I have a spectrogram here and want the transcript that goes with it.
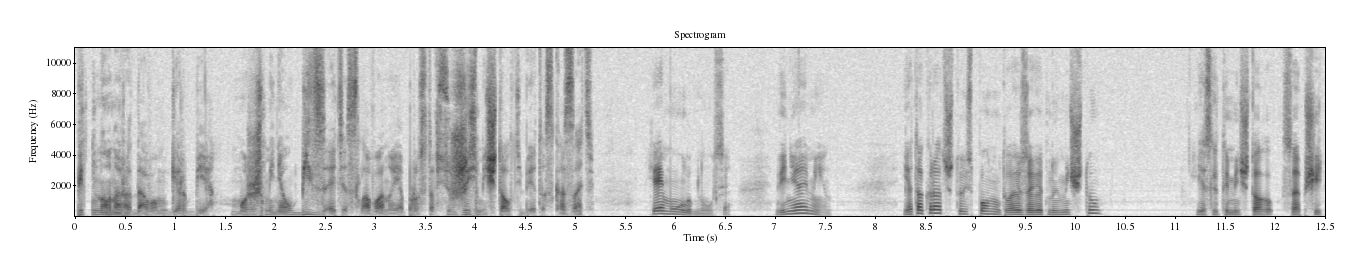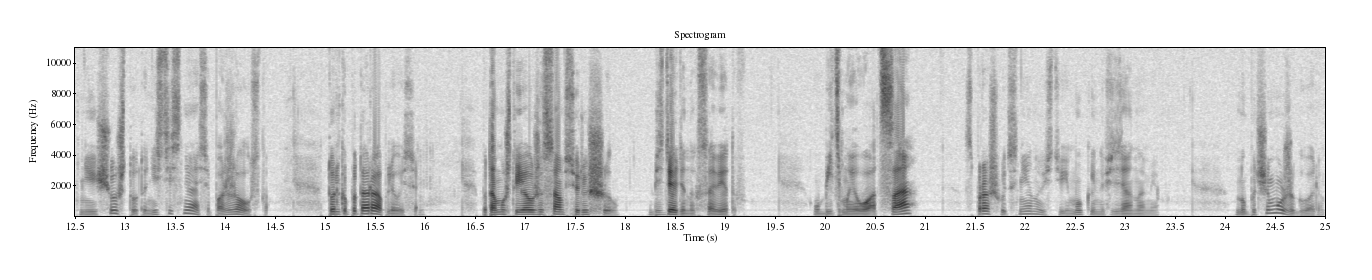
Пятно на родовом гербе. Можешь меня убить за эти слова, но я просто всю жизнь мечтал тебе это сказать». Я ему улыбнулся. «Вениамин, я так рад, что исполнил твою заветную мечту. Если ты мечтал сообщить мне еще что-то, не стесняйся, пожалуйста. Только поторапливайся, потому что я уже сам все решил, без дядиных советов. Убить моего отца?» Спрашивает с ненавистью и мукой на физиономии. «Ну почему же, говорю,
